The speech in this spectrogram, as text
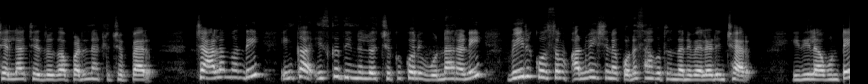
చెల్లా చెదురుగా పడినట్లు చెప్పారు. చాలా మంది ఇంకా ఇసుక దిన్నెల్లో చిక్కుకొని ఉన్నారని వీరి కోసం అన్వేషణ కొనసాగుతుందని వెల్లడించారు. ఇదిలా ఉంటే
